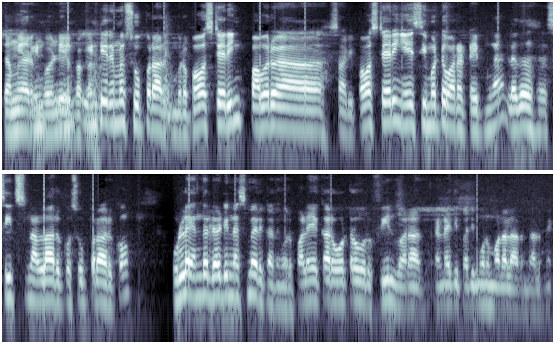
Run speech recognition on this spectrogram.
செம்மையா இருக்கும் வண்டி பக்கம் இன்டீரியருமே சூப்பரா இருக்கும் bro power steering power sorry power steering AC மட்டும் வர டைப்புங்க லெதர் சீட்ஸ் நல்லா இருக்கும் சூப்பரா இருக்கும். உள்ள எந்த டர்ட்டினஸுமே இருக்காதுங்க ஒரு பழைய கார் ஓட்டுற ஒரு ஃபீல் வராது. ரெண்டாயிரத்தி பதிமூணு மாடலா இருந்தாலுமே.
